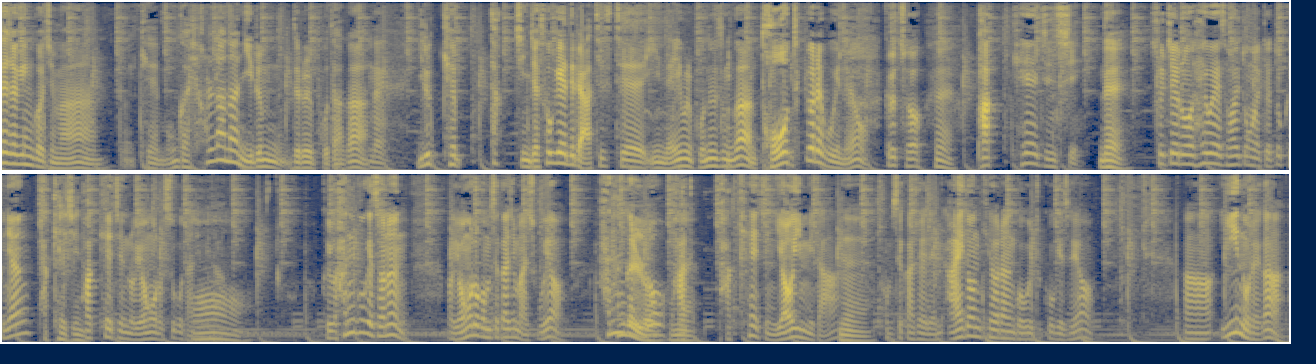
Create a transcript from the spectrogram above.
상대적인 거지만 또 이렇게 뭔가 현란한 이름들을 보다가 네. 이렇게 딱 이제 소개해드릴 아티스트의 이 네임을 보는 순간 더 특별해 보이네요. 그렇죠. 네. 박혜진 씨. 네. 실제로 해외에서 활동할 때도 그냥 박혜진. 박혜진으로 영어로 쓰고 다닙니다. 어, 그리고 한국에서는 어, 영어로 검색하지 마시고요. 한글로, 한글로 박, 네. 박혜진 여입니다. 네. 검색하셔야 됩니다. I Don't Care라는 곡을 듣고 계세요. 어, 이 노래가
